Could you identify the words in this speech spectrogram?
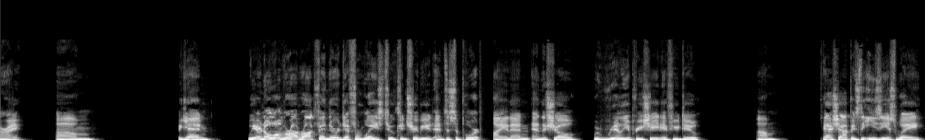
All right. Um again, we are no longer on Rokfin. There are different ways to contribute and to support INN and the show. We really appreciate if you do. Um Cash App is the easiest way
